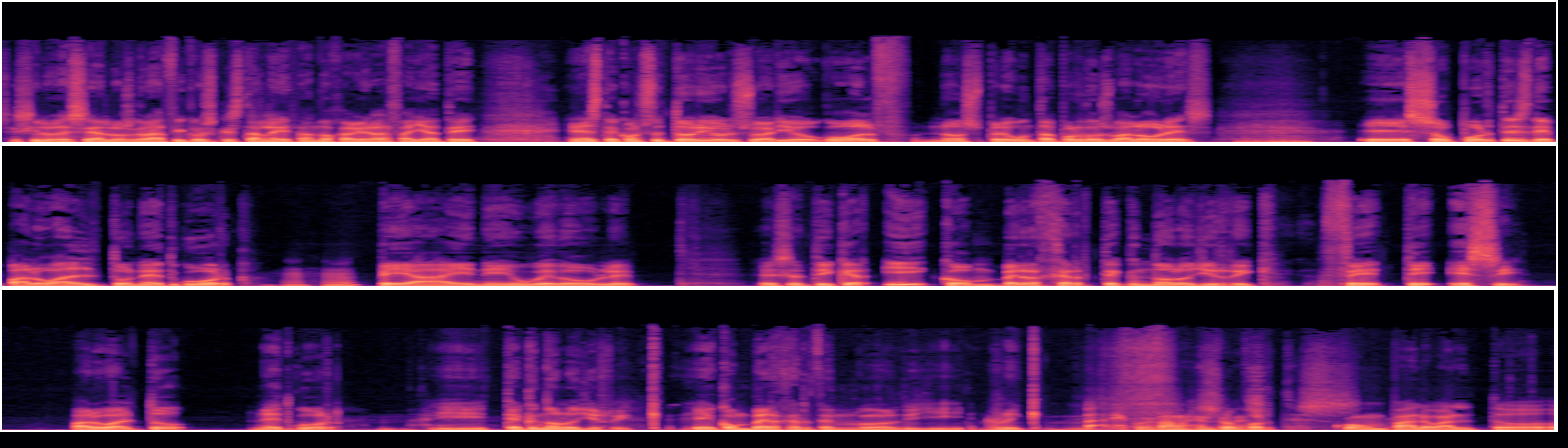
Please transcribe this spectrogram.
si así lo desean, los gráficos que está analizando Javier Alfayate en este consultorio. El usuario Golf nos pregunta por dos valores. Eh, soportes de Palo Alto Network, PANW, es el ticker, y Converger Technology RIC, CTS. Palo Alto Network y Technology RIC. Eh, Converger Technology RIC. Vale, pues vamos entonces soportes. con Palo Alto.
